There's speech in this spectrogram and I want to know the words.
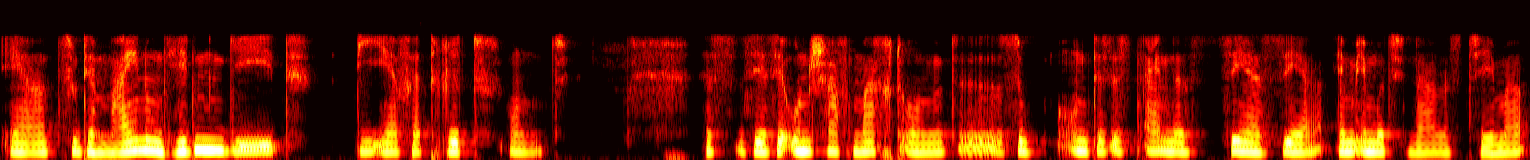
er zu der Meinung hingeht, die er vertritt und es sehr, sehr unscharf macht und, äh, so, und es ist ein sehr, sehr emotionales Thema.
